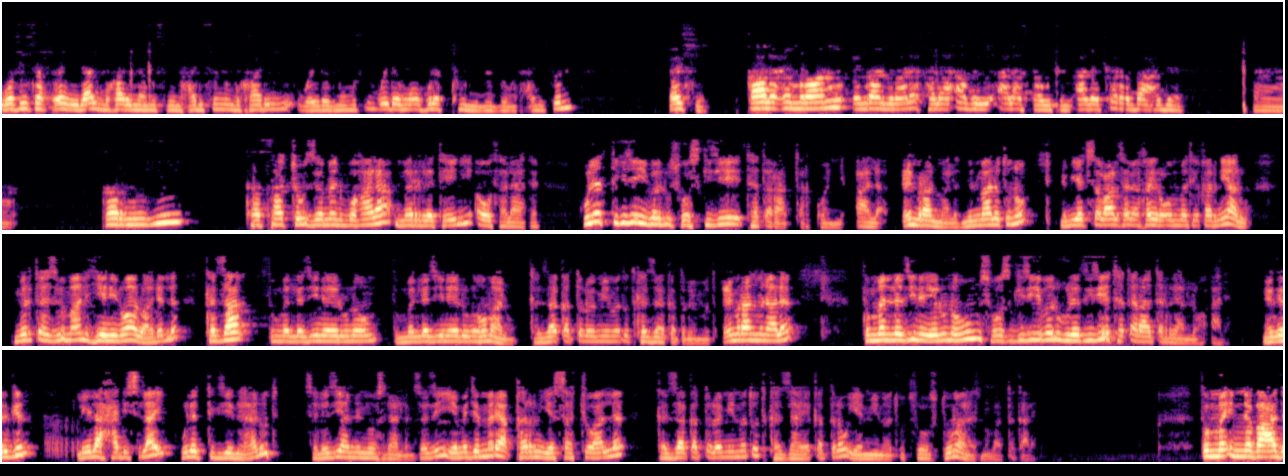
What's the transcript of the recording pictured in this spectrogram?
ወፊ ሰሒሕን ይላል ቡኻሪና ሙስሊም ሐዲሱን ቡኻሪ ወይ ደግሞ ሙስሊም ወይ ደግሞ ሁለቱም የዘገቡት ሐዲሱን እሺ ቃለ ዕምራኑ ዕምራን ምን አለ ፈላ አድሪ አላስታውስም አዘከረ ባዕደ ቀርኒሂ ከእሳቸው ዘመን በኋላ መረተይኒ አው ተላተን ሁለት ጊዜ ይበሉ ሶስት ጊዜ ተጠራጠርኩኝ አለ። ዕምራን ማለት ምን ማለቱ ነው? ነቢያችን ስለ ሰለም ኸይረ ኡመቲ ቀርኒ አሉ ምርጥ ህዝብ ማለት የኔ ነው አሉ አይደለ ከዛ ثم الذين يلونهم ثم الذين يلونهم አሉ ከዛ ቀጥሎ የሚመጡት ከዛ ቀጥሎ የሚመጡት ዕምራን ምን አለ ثم الذين يلونهم ሶስት ጊዜ ይበሉ ሁለት ጊዜ ተጠራጥር ያለሁ አለ ነገር ግን ሌላ ሐዲስ ላይ ሁለት ጊዜ ነው ያሉት ስለዚህ ያንን እንወስዳለን ስለዚህ የመጀመሪያ ቀርን የሳቸው አለ ከዛ ቀጥሎ የሚመጡት ከዛ የቀጥለው የሚመጡት ሶስቱ ማለት ነው በአጠቃላይ ثم إن بعد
